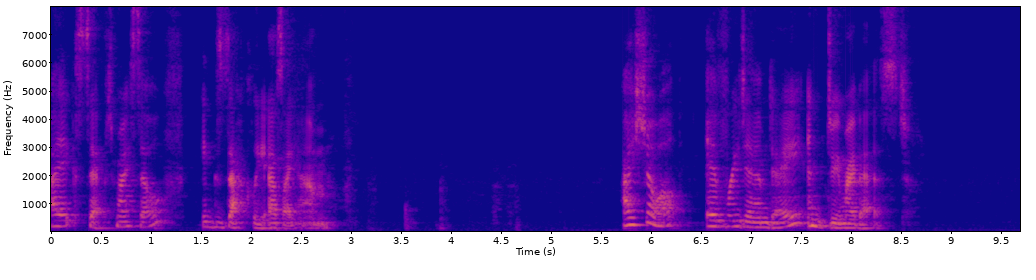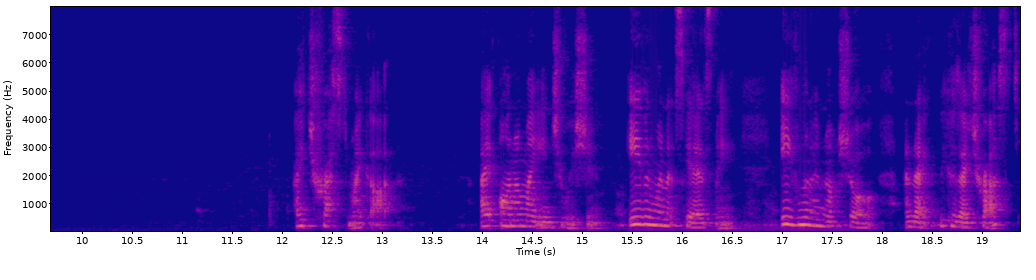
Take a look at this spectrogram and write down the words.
I accept myself exactly as I am. I show up every damn day and do my best. I trust my gut. I honor my intuition, even when it scares me, even when I'm not sure, and I, because I trust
